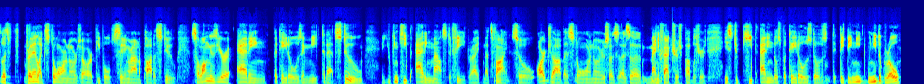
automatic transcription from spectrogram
let's pretend like store owners or people sitting around a pot of stew. So long as you're adding potatoes and meat to that stew, you can keep adding mouths to feed, right? And That's fine. So our job as store owners, as, as a manufacturers, publishers, is to keep adding those potatoes. Those they, they need. We need to grow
